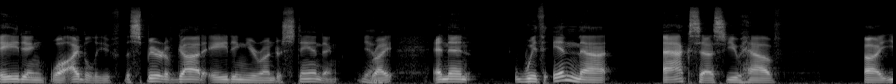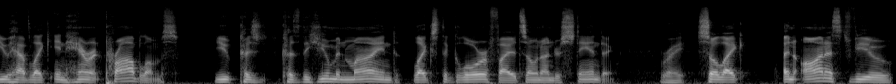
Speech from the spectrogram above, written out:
aiding well i believe the spirit of god aiding your understanding Yeah. right and then within that access you have uh, you have like inherent problems you because because the human mind likes to glorify its own understanding Right. so like an honest view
